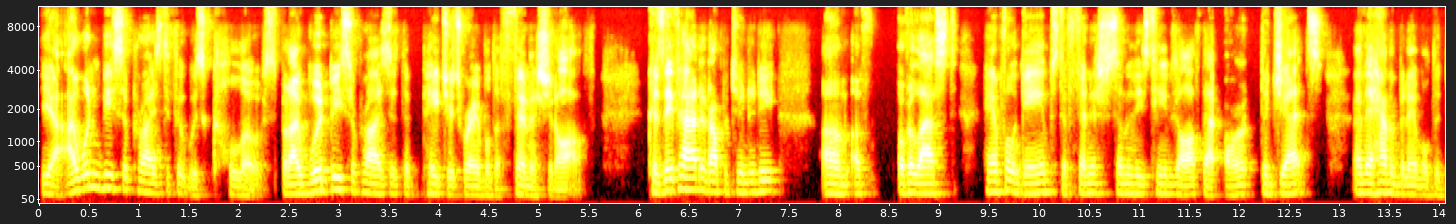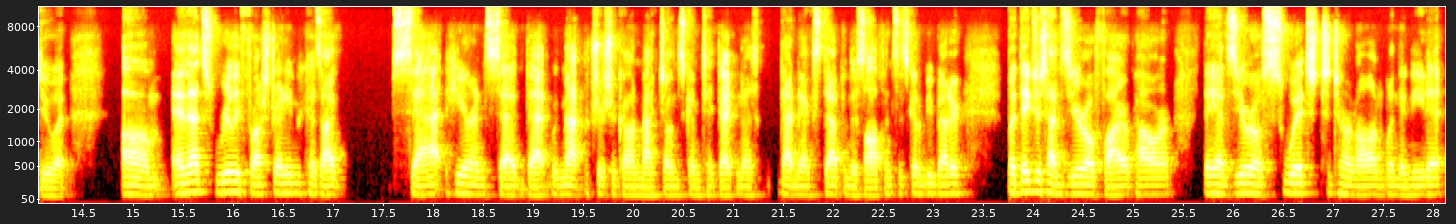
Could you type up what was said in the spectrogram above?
Yeah, I wouldn't be surprised if it was close, but I would be surprised if the Patriots were able to finish it off because they've had an opportunity um, of over the last handful of games to finish some of these teams off that aren't the Jets, and they haven't been able to do it. Um, and that's really frustrating because I've sat here and said that with Matt Patricia gone, Mac Jones is going to take that next that next step, and this offense is going to be better. But they just have zero firepower. They have zero switch to turn on when they need it.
